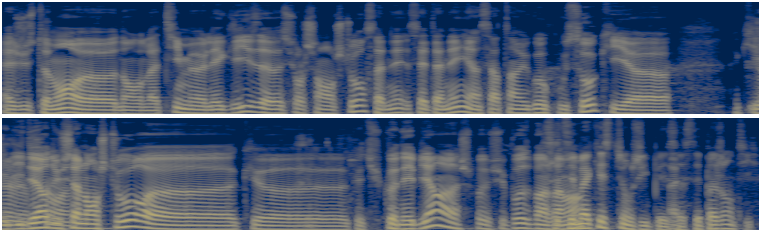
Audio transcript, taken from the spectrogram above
Et justement, dans la team L'Église, sur le Challenge Tour, cette année, il y a un certain Hugo Cousseau qui, qui est leader du Challenge Tour, euh, que, que tu connais bien, je, suppose, Benjamin. C'était ma question, JP, ça, c'était pas gentil.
